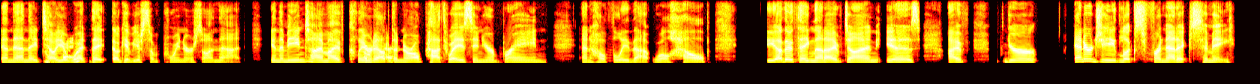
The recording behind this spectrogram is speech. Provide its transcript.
And then they tell you what they they'll give you some pointers on that. In the meantime, I've cleared out the neural pathways in your brain and hopefully that will help. The other thing that I've done is I've your energy looks frenetic to me.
